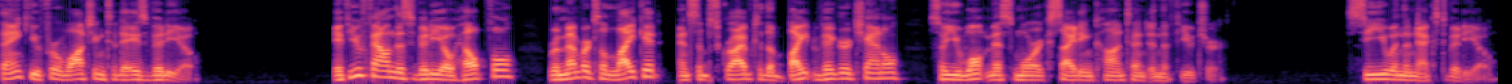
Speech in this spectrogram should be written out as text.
Thank you for watching today's video. If you found this video helpful, remember to like it and subscribe to the Byte Vigor channel so you won't miss more exciting content in the future. See you in the next video.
